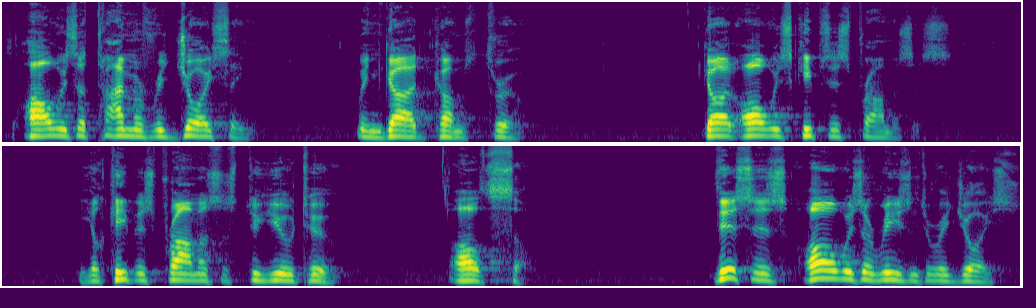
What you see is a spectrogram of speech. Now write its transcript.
It's always a time of rejoicing when God comes through. God always keeps his promises. He'll keep his promises to you too, also. This is always a reason to rejoice.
